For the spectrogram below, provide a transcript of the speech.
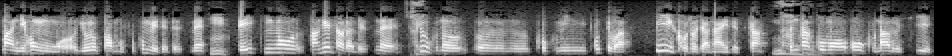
まあ、日本、ヨーロッパも含めてですね、うん、税金を下げたらですね、中国の、はい、国民にとってはいいことじゃないですか。選択も多くなるし、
